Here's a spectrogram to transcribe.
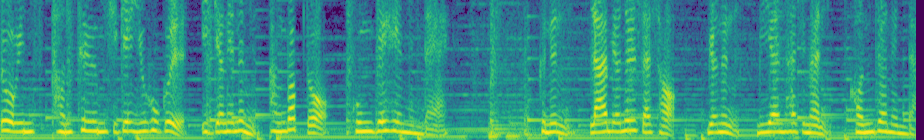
또 인스턴트 음식의 유혹을 이겨내는 방법도 공개했는데 그는 라면을 싸서 면은 미안하지만 건져낸다.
